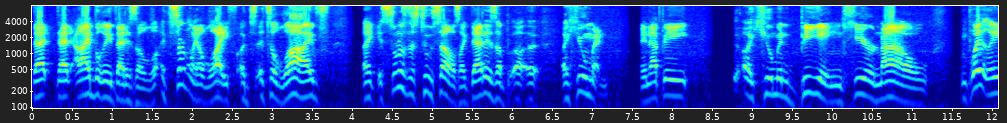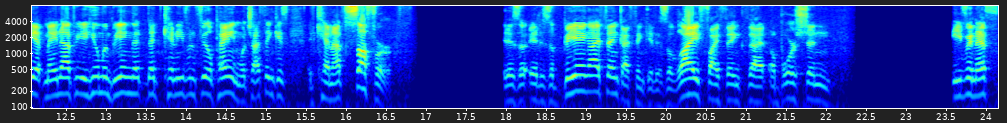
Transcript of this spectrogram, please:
That that I believe that is a it's certainly a life. It's, it's alive. Like as soon as there's two cells, like that is a a, a human. May not be a human being here now completely. It may not be a human being that, that can even feel pain, which I think is it cannot suffer. It is a it is a being, I think. I think it is a life. I think that abortion even if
